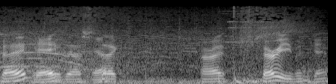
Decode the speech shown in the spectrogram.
Okay. Okay, Good attack. All right. Very even game.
